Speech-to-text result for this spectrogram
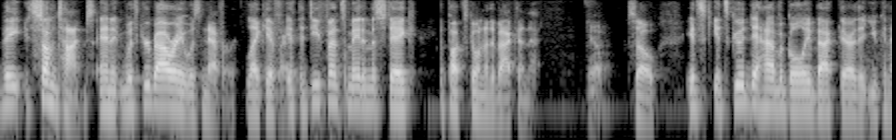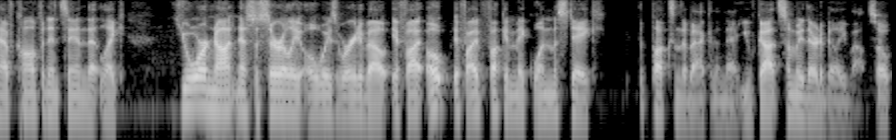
they sometimes and it, with Grubauer, it was never. Like if Right. if the defense made a mistake, the puck's going to the back of the net. Yeah. So it's it's good to have a goalie back there that you can have confidence in that like you're not necessarily always worried about if I oh if I fucking make one mistake, the puck's in the back of the net. You've got somebody there to bail you out. So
